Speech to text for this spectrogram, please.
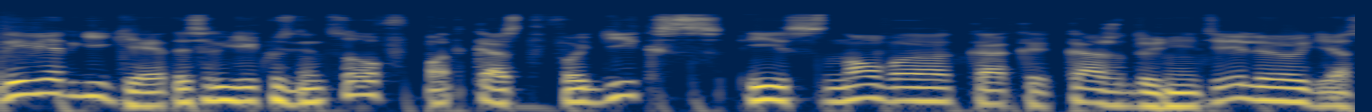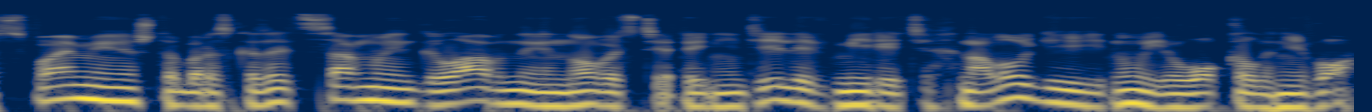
Привет, гики! Это Сергей Кузнецов, подкаст For Geeks. И снова, как и каждую неделю, я с вами, чтобы рассказать самые главные новости этой недели в мире технологий, ну и около него.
